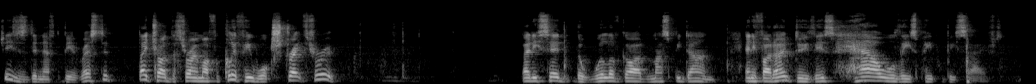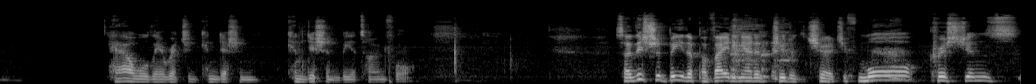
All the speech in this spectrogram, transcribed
Jesus didn't have to be arrested. They tried to throw him off a cliff, he walked straight through. But he said, The will of God must be done. And if I don't do this, how will these people be saved? How will their wretched condition, condition be atoned for? So, this should be the pervading attitude of the church. If more Christians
